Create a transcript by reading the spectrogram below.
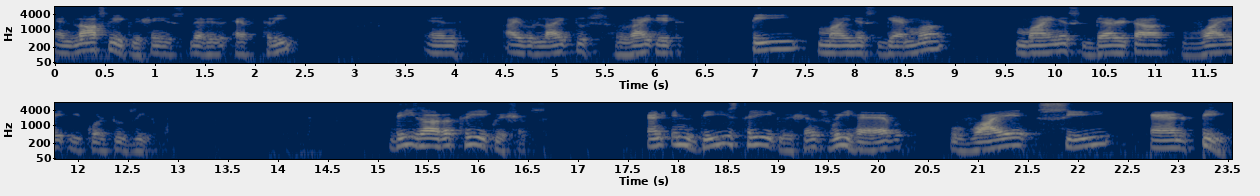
and lastly equation is that is f3 and I would like to write it t minus gamma minus delta y equal to 0 these are the three equations. And in these three equations we have y c and t.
